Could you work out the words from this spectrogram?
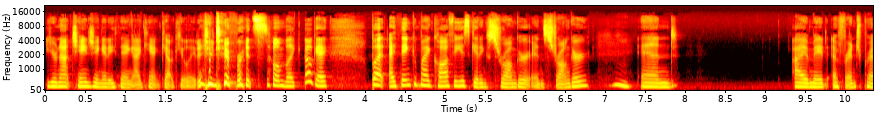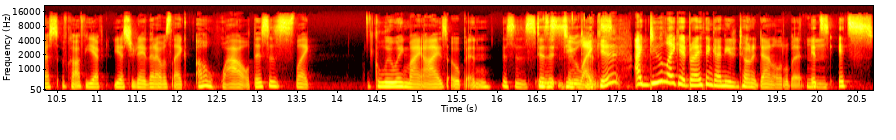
you're not changing anything. I can't calculate any difference. So I'm like, okay. But I think my coffee is getting stronger and stronger. Hmm. And I made a French press of coffee yesterday that I was like, oh, wow, this is like gluing my eyes open. This is Does this it- is do you like it? I do like it, but I think I need to tone it down a little bit. It's mm. it's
